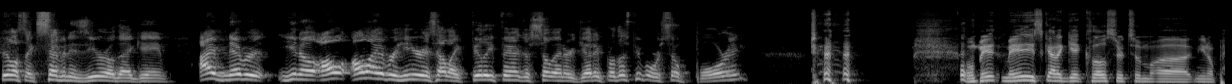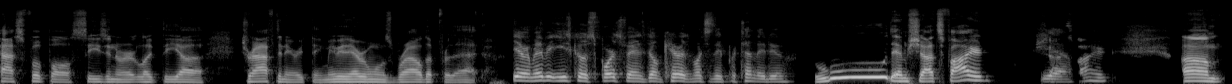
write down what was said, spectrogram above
They lost like seven to zero that game. I've never, you know, all all I ever hear is how like Philly fans are so energetic, bro. Those people were so boring. well, maybe, maybe it's got to get closer to uh, you know past football season or like the uh, draft and everything. Maybe everyone was riled up for that. Yeah, or maybe East Coast sports fans don't care as much as they pretend they do. Ooh, them shots fired. Yeah. Shots fired. Um,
